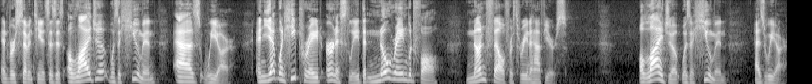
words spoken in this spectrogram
and verse 17. It says this Elijah was a human as we are. And yet, when he prayed earnestly that no rain would fall, none fell for three and a half years. Elijah was a human as we are.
